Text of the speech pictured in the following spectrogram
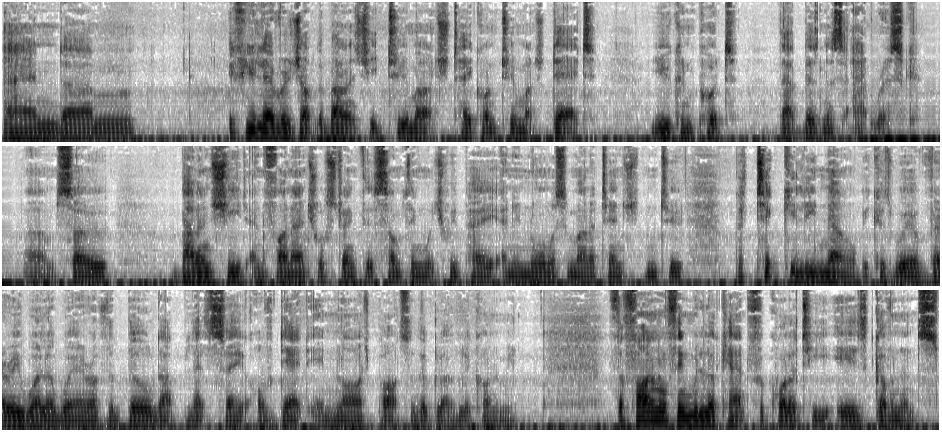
and um, if you leverage up the balance sheet too much, take on too much debt, you can put that business at risk. Um, so, balance sheet and financial strength is something which we pay an enormous amount of attention to, particularly now because we're very well aware of the build up, let's say, of debt in large parts of the global economy. The final thing we look at for quality is governance,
